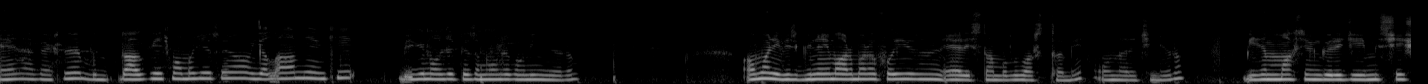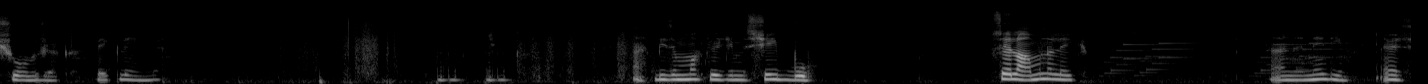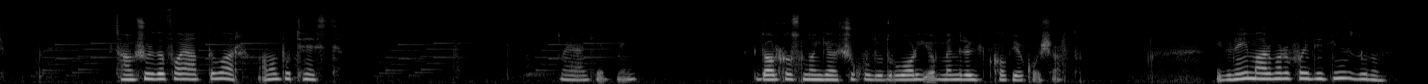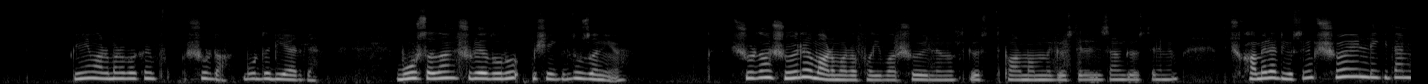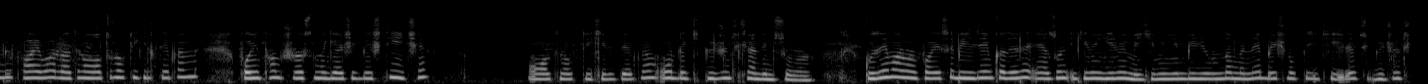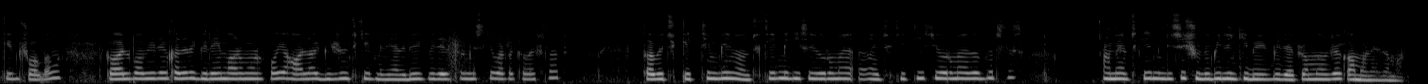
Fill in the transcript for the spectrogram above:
Evet arkadaşlar bu dalga geçme amacı yapıyor. Yalan diyeyim ki bir gün olacak ne zaman olacak onu bilmiyorum. Ama hani biz Güney Marmara fayı yüzünden eğer İstanbul'u varsa tabi onlar için diyorum. Bizim maksimum göreceğimiz şey şu olacak. Bekleyin bir. Heh, bizim mak göreceğimiz şey bu. Selamun aleyküm. Yani ne diyeyim. Evet. Tam şurada fay hattı var. Ama bu test. Merak etmeyin. Bir de arkasından gerçek oluyordur. Var ya ben direkt kapıya koşardım. E, Güney Marmara fayı dediğiniz durun. Güney Marmara bakın şurada. Burada bir yerde. Bursa'dan şuraya doğru bir şekilde uzanıyor. Şuradan şöyle Marmara fayı var. Şöyle nasıl göster parmağımla gösterebilirsem gösteremiyorum. Şu kamerayla göstereyim. Şöyle giden bir fay var. Zaten o 6.2'lik depremde fayın tam şurasında gerçekleştiği için o 6.2'lik deprem oradaki gücün tükendiğini söylüyor. Kuzey Marmara fayı ise bildiğim kadarıyla en son 2020 mi 2021 yılında mı ne 5.2 ile gücünü tüketmiş oldu ama galiba bildiğim kadarıyla Güney Marmara fayı hala gücünü tüketmedi. Yani büyük bir deprem riski var arkadaşlar. Tabii tükettiğimi bilmiyorum. Tüketmediyse yoruma, ay, tükettiyse yoruma yazabilirsiniz. Eğer tüketmediyse şunu bilin ki büyük bir deprem olacak ama ne zaman?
